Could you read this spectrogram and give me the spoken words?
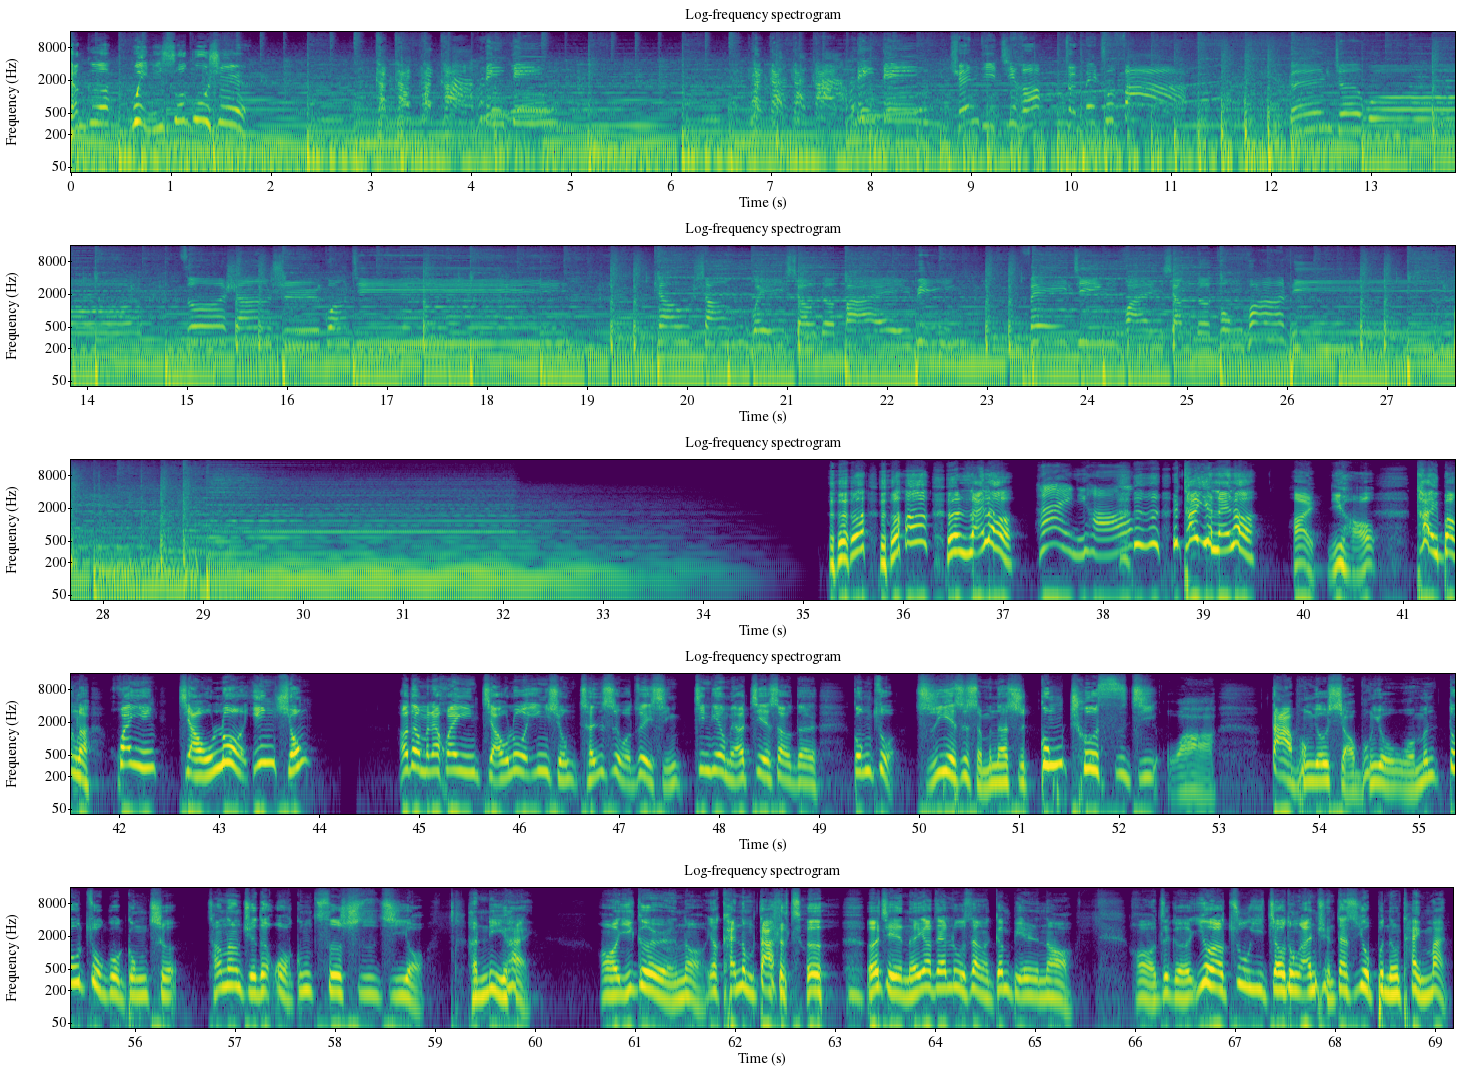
强哥为你说故事。咔咔咔咔，布丁丁，咔咔咔咔，布丁丁，全体集合，准备出发。跟着我，坐上时光机，飘上微笑的白云，飞进幻想的童话里。来了！嗨，你好！他也来了！嗨，你好！太棒了！欢迎角落英雄。好的，我们来欢迎角落英雄，城市我最行。今天我们要介绍的工作职业是什么呢？是公车司机。哇，大朋友小朋友，我们都坐过公车，常常觉得哇，公车司机哦很厉害。哦，一个人哦要开那么大的车，而且呢要在路上跟别人哦，哦这个又要注意交通安全，但是又不能太慢，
